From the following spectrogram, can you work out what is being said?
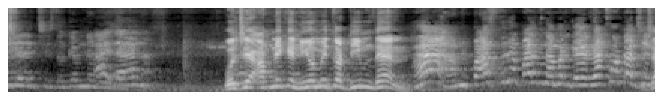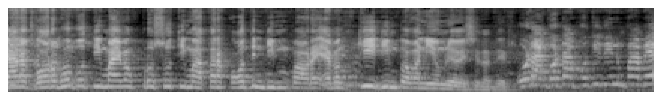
দিয়ে দিচ্ছিস তো কেমনে না। বলছে আপনি কি নিয়মিত ডিম দেন? হ্যাঁ যারা গর্ভবতী মা এবং প্রসূতি মা তারা কদিন ডিম পাওয়ার এবং কি ডিম পাওয়ার নিয়ম রয়েছে তাদের? ওরা গোটা প্রতিদিন পাবে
